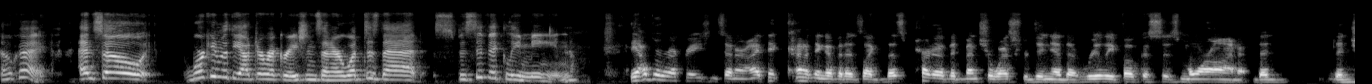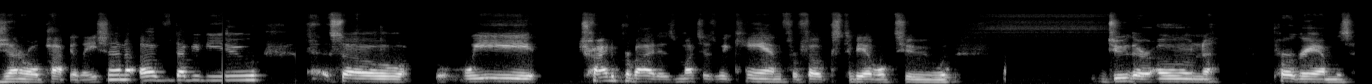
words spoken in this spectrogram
Okay. And so, working with the Outdoor Recreation Center, what does that specifically mean? The outdoor recreation center i think kind of think of it as like this part of adventure west virginia that really focuses more on the the general population of wvu so we try to provide as much as we can for folks to be able to do their own programs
